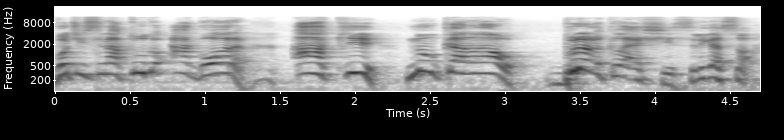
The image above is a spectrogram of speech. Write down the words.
Vou te ensinar tudo agora, aqui no canal Bruno Clash, se liga só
